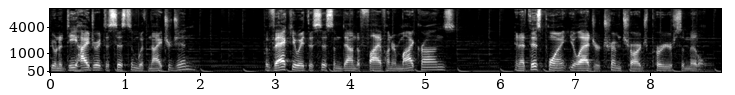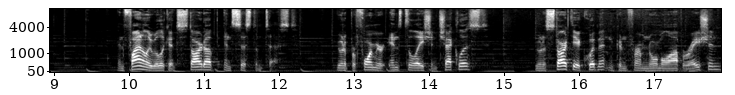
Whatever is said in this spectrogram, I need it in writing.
You want to dehydrate the system with nitrogen. Evacuate the system down to 500 microns. And at this point, you'll add your trim charge per your submittal. And finally, we'll look at startup and system test. You want to perform your installation checklist. You want to start the equipment and confirm normal operation.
